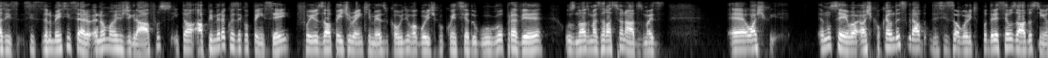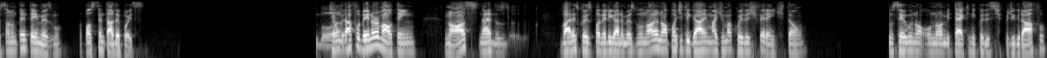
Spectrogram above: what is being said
Assim, sendo bem sincero, eu não manjo de grafos, então a primeira coisa que eu pensei foi usar o PageRank mesmo, que é o único algoritmo que eu conhecia do Google, para ver os nós mais relacionados, mas é, eu acho que, eu não sei, eu acho que qualquer um desses, desses algoritmos poderia ser usado assim, eu só não tentei mesmo. Eu posso tentar depois. Boa. Que é um grafo bem normal, tem nós, né, várias coisas podem ligar no mesmo nó, e o nó pode ligar em mais de uma coisa diferente, então, não sei o, no, o nome técnico desse tipo de grafo,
